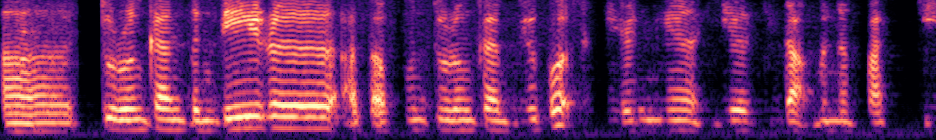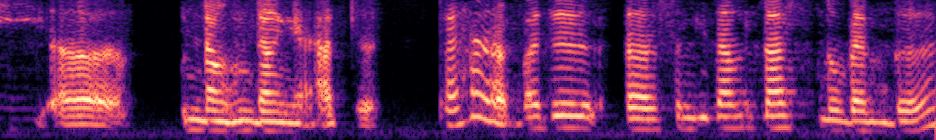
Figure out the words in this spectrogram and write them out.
uh, turunkan bendera ataupun turunkan billboard sekiranya ia tidak menepati uh, undang-undang yang ada. Saya harap pada uh, 19 November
